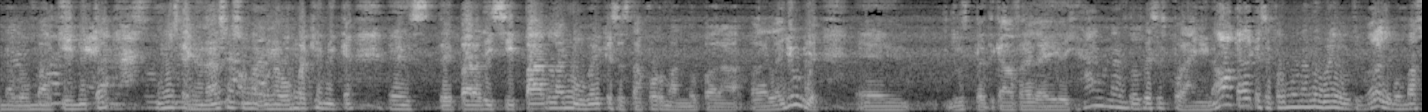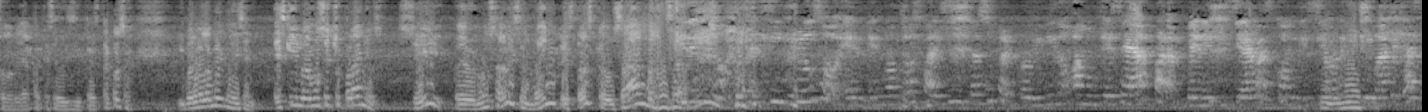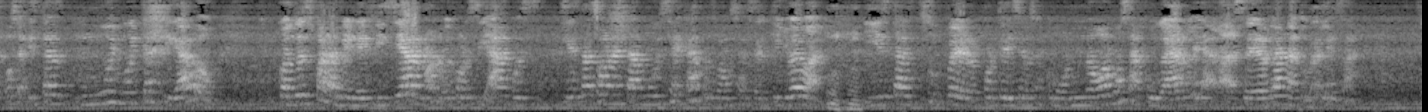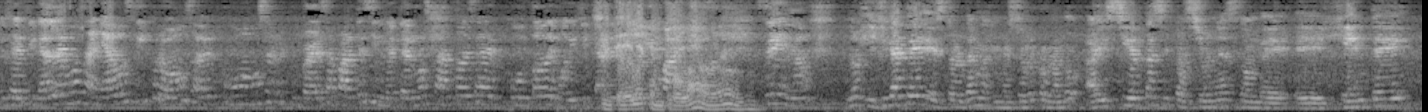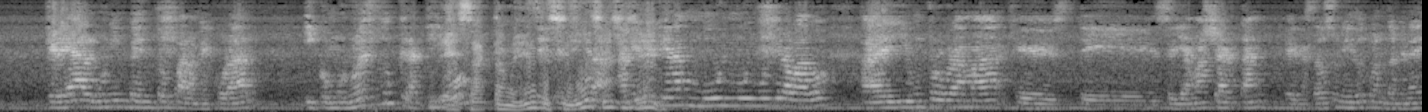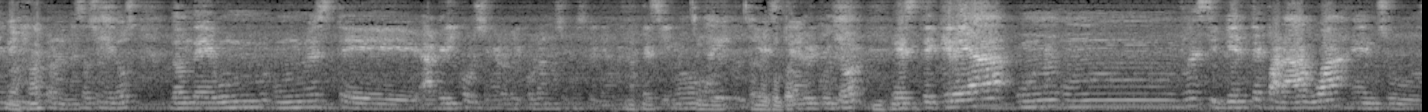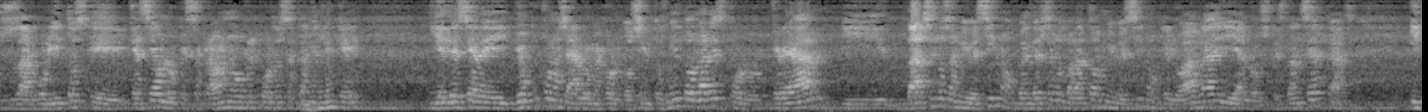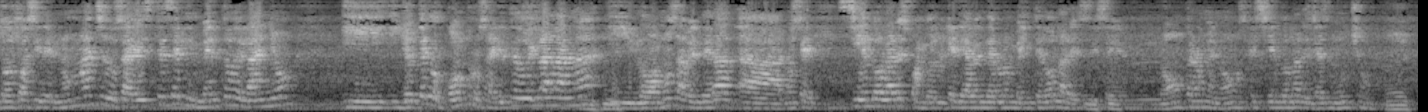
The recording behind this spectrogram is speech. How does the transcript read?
una bomba química unos cañonazos una, una, bomba química este para disipar la nube que se está formando para, para la lluvia. Eh, yo les platicaba fuera de ahí y dije, ah, unas dos veces por año. Y no, cada que se forma una nube, órale, bombazo, ya para que se disipe esta cosa. Y a lo mismo, dicen, es que lo hemos hecho por años. Sí, pero no sabes el daño que estás causando. O sea. Sí, de hecho, sí, incluso en, en, otros países está súper prohibido, aunque sea para beneficiar las condiciones climáticas, o sea, está muy, muy castigado. Cuando es para beneficiar, ¿no? A lo mejor sí, ah, pues si esta zona está muy seca, pues vamos a hacer que llueva. Y está súper, porque dicen, o sea, como no vamos a jugarle a hacer la naturaleza. O sea, al final le hemos dañado, sí, pero vamos a ver cómo vamos a recuperar esa parte sin meternos tanto a ese punto de modificar. Sin quererla controlar, ¿no? Sí, ¿no? No, y fíjate, esto, ahorita me estoy recordando, hay ciertas situaciones donde eh, gente crea algún invento para mejorar y como no es lucrativo, exactamente, sí, sí, sí, A mí me queda muy, muy, muy grabado. Hay un programa que este, se llama Shark Tank en Estados Unidos, bueno, también hay en México, pero en Estados Unidos, donde un, un este, agrícola, señor agrícola, no sé cómo se llama, campesino, agricultor, este, agricultor este, crea un, un recipiente para agua en sus arbolitos que, que hacía o lo que cerraba, no recuerdo exactamente qué y él decía de, yo ocupo, no sé, a lo mejor 200 mil dólares por crear y dárselos a mi vecino, vendérselos barato a mi vecino, que lo haga y a los que están cerca. Y todo fue así de, no manches, o sea, este es el invento del año y, yo te lo compro, o sea, yo te doy la lana y lo vamos a vender a, no sé, 100 dólares cuando él quería venderlo en 20 dólares. Dice, no, espérame, no, es que 100 dólares ya es mucho,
